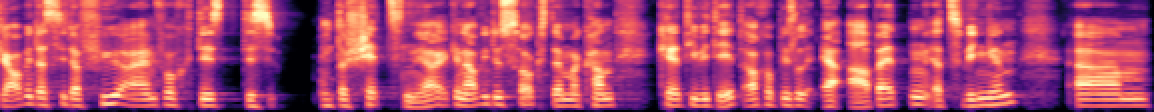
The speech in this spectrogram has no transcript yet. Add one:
glaube ich, dass sie dafür einfach das, das unterschätzen. Ja? Genau wie du sagst, ja, man kann Kreativität auch ein bisschen erarbeiten, erzwingen. Ähm,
